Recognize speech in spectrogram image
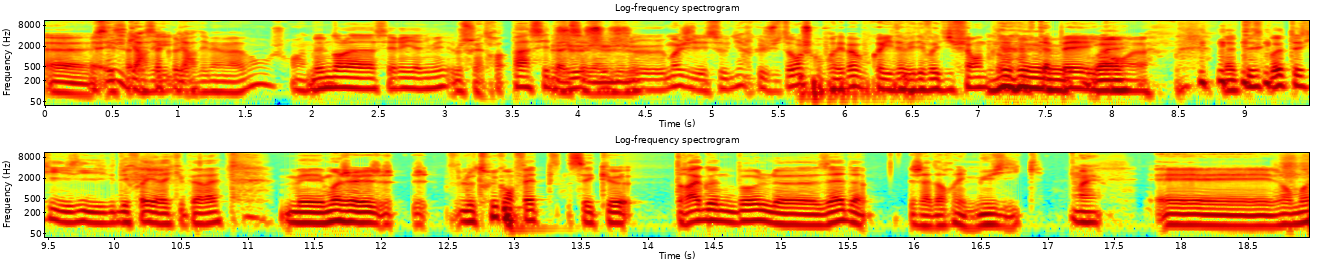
Euh, Mais ça- gardé, ça collait. gardé même avant, je crois. Même dans la série animée Je me souviens pas assez de la Je- série je- animée. je- moi j'ai des souvenirs que justement je comprenais pas pourquoi ils avaient des voix différentes quand ils tapaient Ouais. euh, Bah, peut-être ouais, peut-être qu'ils ils- des fois ils récupéraient. Mais moi, le truc en fait, c'est que Dragon Ball euh, Z, j'adore les musiques. Ouais. Et genre, moi,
